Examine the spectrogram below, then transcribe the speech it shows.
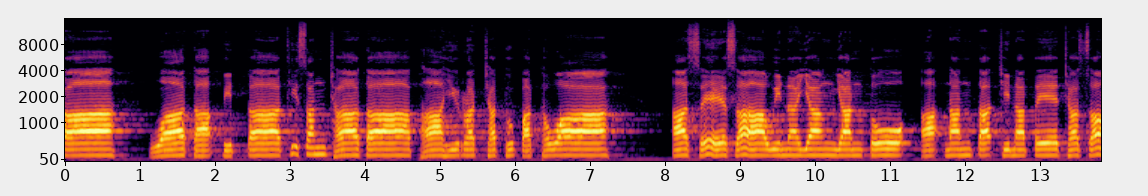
ตา วาตะปิตตาทิสัญชาตา พาหิรัชทุปัทวาอาเสสาวินยังยันโตอนันตชินเตชะสา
